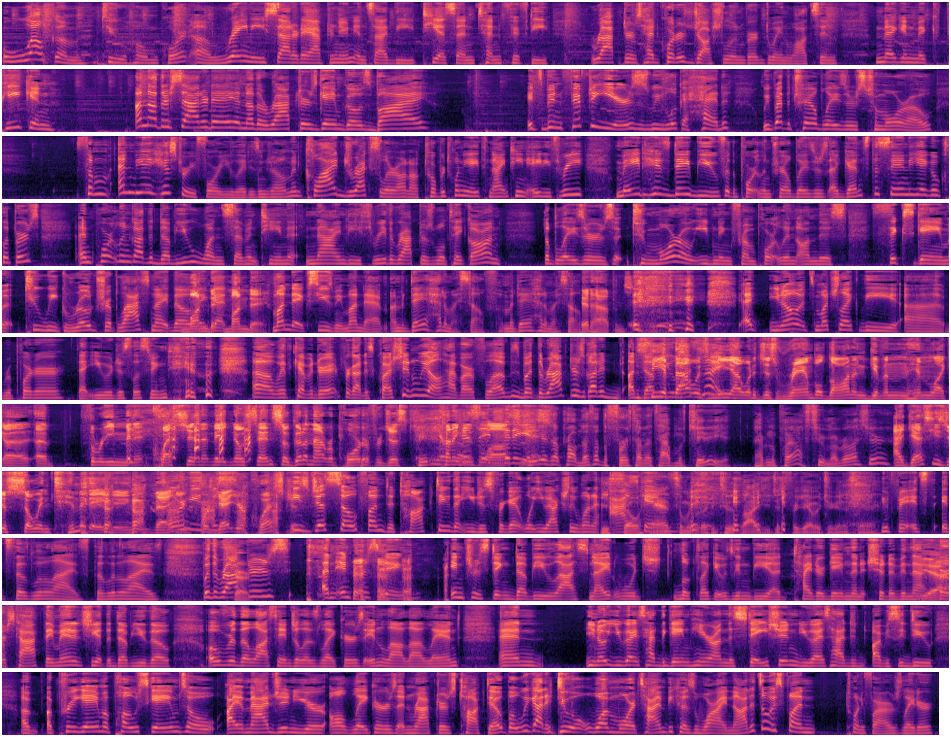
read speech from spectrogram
Welcome to Home Court, a rainy Saturday afternoon inside the TSN 1050 Raptors headquarters. Josh Lewenberg, Dwayne Watson, Meghan McPeak, and another Saturday, another Raptors game goes by. It's been 50 years as we look ahead. We've got the Trailblazers tomorrow. Some NBA history for you, ladies and gentlemen. Clyde Drexler on October 28th, 1983, made his debut for the Portland Trailblazers against the San Diego Clippers, and Portland got the W 117 93. The Raptors will take on the Blazers tomorrow evening from Portland on this six game, two week road trip. Last night, though, Monday- they get, Monday. Monday, excuse me, Monday. I'm, I'm a day ahead of myself. I'm a day ahead of myself. It happens. You know, it's much like the uh, reporter that you were just listening to uh, with Kevin Durant. Forgot his question. We all have our flubs, but the Raptors got a, a See, W if that was night. me, I would have just rambled on and given him like a, a three minute question that made no sense. So good on that reporter for just Katie cutting his Just admitting losses. it. KD has that problem. That's not the first time that's happened with KD. It happened in the playoffs too. Remember last year? I guess he's just so intimidating that Or you he's forget just- your question. He's just so fun to talk to that you just forget what you actually want to ask. He's ask so him. handsome when you look into his eyes, you just forget what you're going to say. It's it's those little eyes, the little eyes. But the Raptors, an interesting, interesting W last night, which looked like it was going to be a tighter game than it should have in that Yeah. first half. They managed to get the W though over the Los Angeles Lakers in La La Land, and. You know, you guys had the game here on the station. You guys had to obviously do a, a pregame, a postgame. So I imagine you're all Lakers and Raptors talked out. But we got to do it one more time because why not? It's always fun 24 hours later.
